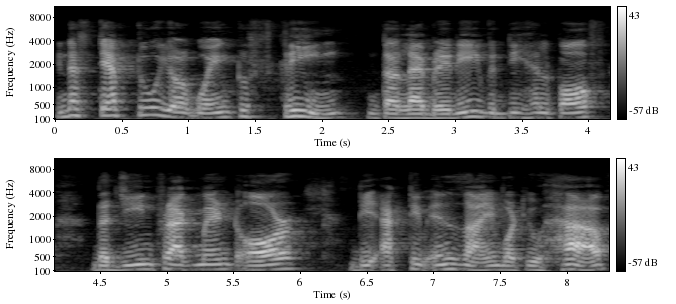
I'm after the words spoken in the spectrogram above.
In the step 2 you are going to screen the library with the help of the gene fragment or the active enzyme what you have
